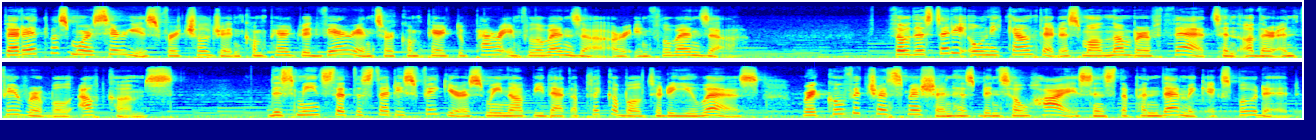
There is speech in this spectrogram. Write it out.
that it was more serious for children compared with variants or compared to parainfluenza or influenza. Though the study only counted a small number of deaths and other unfavorable outcomes. This means that the study's figures may not be that applicable to the US, where COVID transmission has been so high since the pandemic exploded.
